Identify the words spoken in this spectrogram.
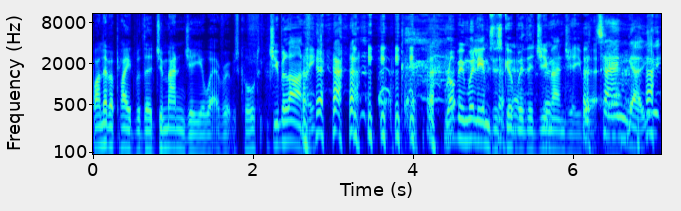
but I never played with the Jumanji or whatever it was called. Jabulani. Robin Williams was good with the Jumanji, but Tango. you,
